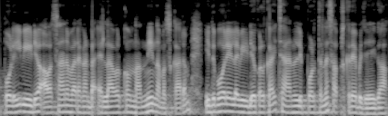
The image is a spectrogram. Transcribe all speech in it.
അപ്പോൾ ഈ വീഡിയോ അവസാനം വരെ കണ്ട എല്ലാവർക്കും നന്ദി നമസ്കാരം. ഇതുപോലെയുള്ള വീഡിയോകൾക്കായി ചാനൽ ഇപ്പോൾ തന്നെ സബ്സ്ക്രൈബ് ചെയ്യുക.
